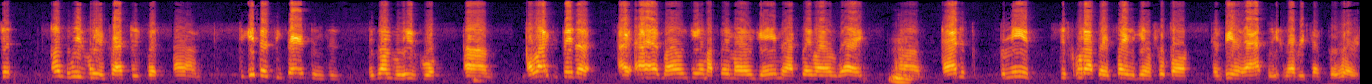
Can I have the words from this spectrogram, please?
just unbelievably impressive. But um, to get those comparisons is is unbelievable. Um, I like to say that I, I have my own game. I play my own game, and I play my own way. Mm. Um, and I just, for me, it's just going out there and playing the game of football and being an athlete in every sense of the word.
